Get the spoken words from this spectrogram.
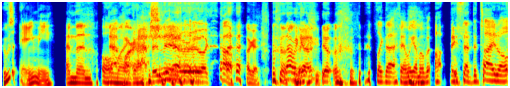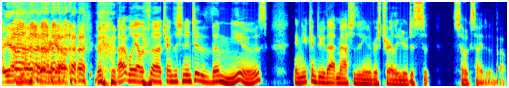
"Who's Amy?" And then Oh that my part gosh. happened, and we were like, "Oh, okay." Now we got it. yep. It's like that Family Guy moment. Oh, they said the title. Yeah, there we go. All right, well, yeah, let's uh, transition into the Muse, and you can do that Masters of the Universe trailer you're just so, so excited about.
